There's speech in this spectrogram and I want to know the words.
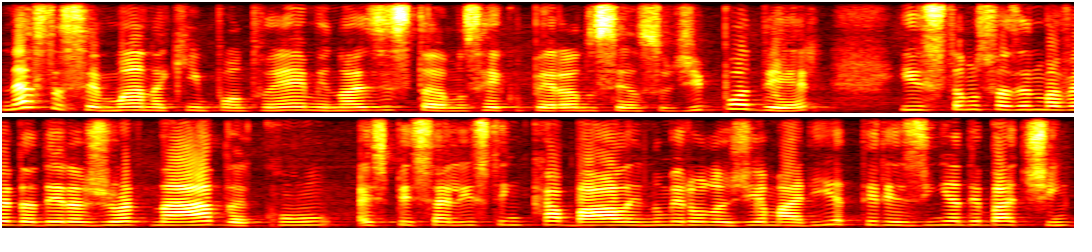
Nesta semana aqui em Ponto M, nós estamos recuperando o senso de poder e estamos fazendo uma verdadeira jornada com a especialista em cabala e numerologia Maria Terezinha Debatim.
